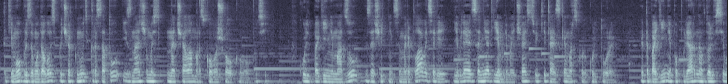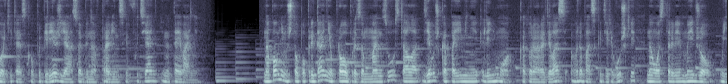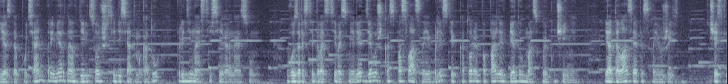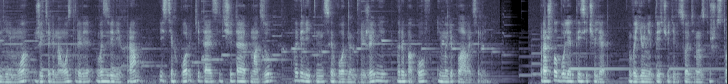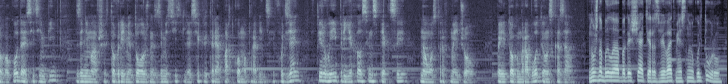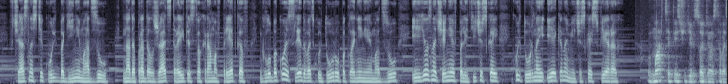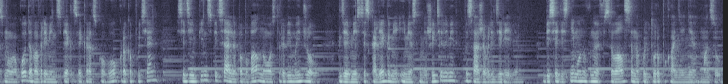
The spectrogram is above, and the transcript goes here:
Таким образом удалось подчеркнуть красоту и значимость начала морского шелкового пути. Культ богини Мадзу, защитницы мореплавателей, является неотъемлемой частью китайской морской культуры. Эта богиня популярна вдоль всего китайского побережья, особенно в провинции Футянь и на Тайване. Напомним, что по преданию прообразом Манзу стала девушка по имени Линьмо, которая родилась в рыбацкой деревушке на острове Мэйджоу уезда Путянь примерно в 960 году при династии Северная Сун. В возрасте 28 лет девушка спасла своих близких, которые попали в беду в морской пучине, и отдала за это свою жизнь. В честь Линьмо жители на острове возвели храм, и с тех пор китайцы считают Мадзу повелительницы водных движений, рыбаков и мореплавателей. Прошло более тысячи лет. В июне 1996 года Си Цзиньпинь, занимавший в то время должность заместителя секретаря парткома провинции Фудзянь, впервые приехал с инспекцией на остров Мэйчжоу. По итогам работы он сказал, «Нужно было обогащать и развивать местную культуру, в частности культ богини Мадзу, надо продолжать строительство храмов предков, глубоко исследовать культуру поклонения Мадзу и ее значение в политической, культурной и экономической сферах. В марте 1998 года во время инспекции городского округа Путянь Си Цзиньпин специально побывал на острове Мэйчжоу, где вместе с коллегами и местными жителями высаживали деревья. В беседе с ним он вновь ссылался на культуру поклонения Мадзу.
